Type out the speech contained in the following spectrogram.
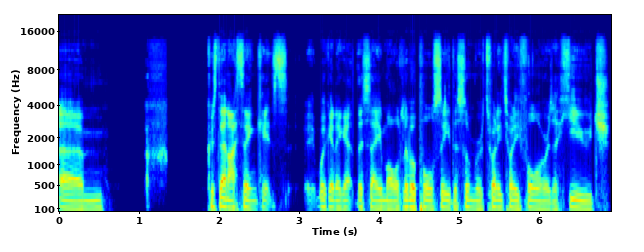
Um, because then I think it's we're going to get the same old Liverpool. See the summer of 2024 as a huge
